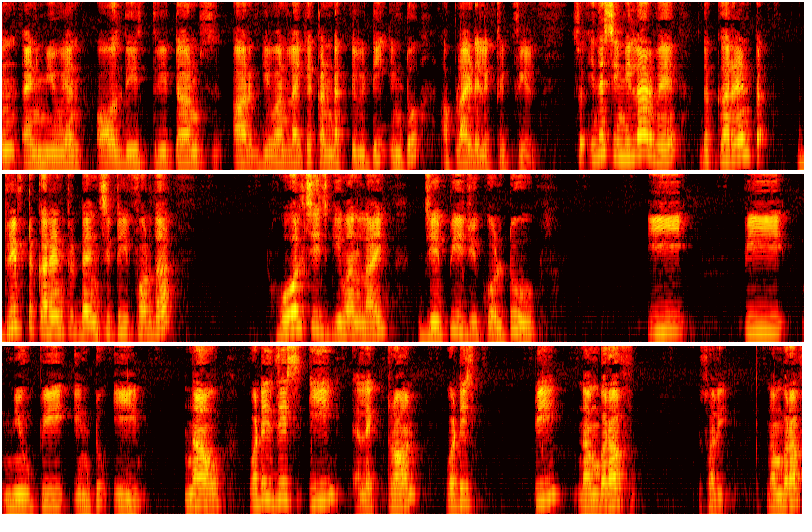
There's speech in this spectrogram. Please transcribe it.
n and mu n all these three terms are given like a conductivity into applied electric field so in a similar way the current drift current density for the holes is given like jp is equal to e p mu p into e. Now what is this e electron? What is p? Number of sorry number of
